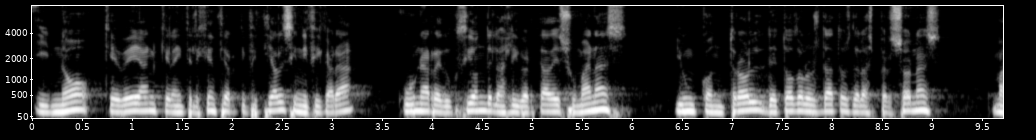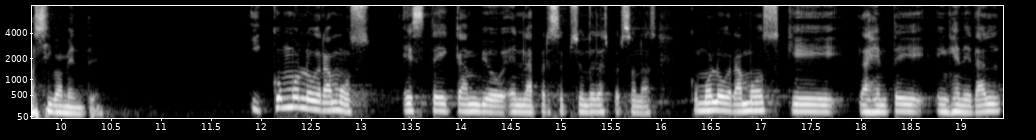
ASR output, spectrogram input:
y no que vean que la inteligencia artificial significará una reducción de las libertades humanas y un control de todos los datos de las personas masivamente. ¿Y cómo logramos este cambio en la percepción de las personas? ¿Cómo logramos que la gente en general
